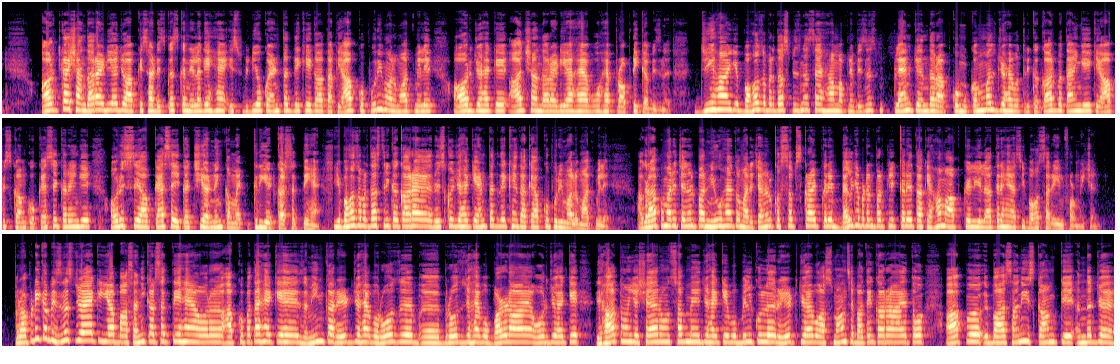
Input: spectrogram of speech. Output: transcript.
آج کا شاندار آئیڈیا جو آپ کے ساتھ ڈسکس کرنے لگے ہیں، اس ویڈیو کو اینڈ تک دیکھیے گا تاکہ آپ کو پوری معلومات ملے اور جو ہے کہ آج شاندار آئیڈیا ہے، وہ ہے پراپرٹی کا بزنس جی ہاں یہ بہت زبردست بزنس ہے۔ ہم اپنے بزنس پلان کے اندر آپ کو مکمل جو ہے وہ طریقہ کار بتائیں گے کہ آپ اس کام کو کیسے کریں گے اور اس سے آپ کیسے ایک اچھی ارننگ کریٹ کر سکتے ہیں۔ یہ بہت زبردست طریقہ کار ہے۔ اور اس کو جو ہے کہ اینڈ تک دیکھیں تاکہ آپ کو پوری معلومات ملے۔ اگر آپ ہمارے چینل پر نیو ہیں تو ہمارے چینل کو سبسکرائب کریں، بیل کے بٹن پر کلک کریں تاکہ ہم آپ کے لیے لاتے رہیں ایسی بہت ساری انفارمیشن پراپرٹی کا بزنس جو ہے کہ یہ آپ بآسانی کر سکتے ہیں اور آپ کو پتا ہے کہ زمین کا ریٹ جو ہے وہ روز روز جو ہے وہ بڑھ رہا ہے اور جو ہے کہ دیہات ہوں یا شہر ہوں سب میں جو ہے کہ وہ بالکل ریٹ جو ہے وہ آسمان سے باتیں کر رہا ہے تو آپ بآسانی اس کام کے اندر جو ہے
